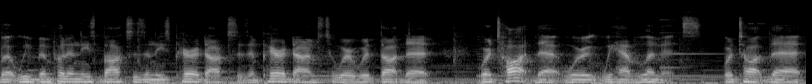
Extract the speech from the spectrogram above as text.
But we've been put in these boxes and these paradoxes and paradigms to where we're thought that we're taught that we're we have limits. We're taught that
